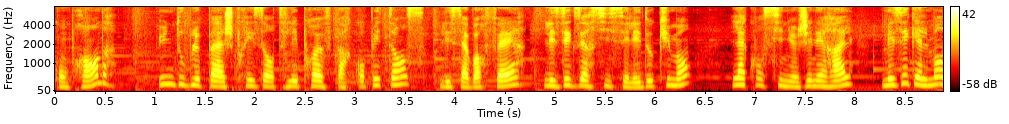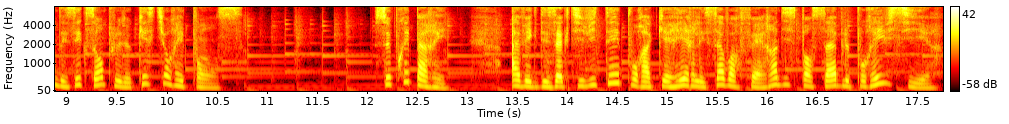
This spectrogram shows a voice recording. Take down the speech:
Comprendre, une double page présente l'épreuve par compétences, les savoir-faire, les exercices et les documents, la consigne générale, mais également des exemples de questions-réponses. Se préparer, avec des activités pour acquérir les savoir-faire indispensables pour réussir.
